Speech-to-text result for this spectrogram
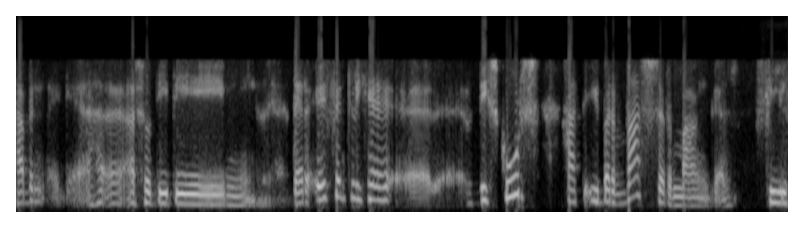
haben äh, also die, die, der öffentliche äh, Diskurs hat über Wassermangel viel,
